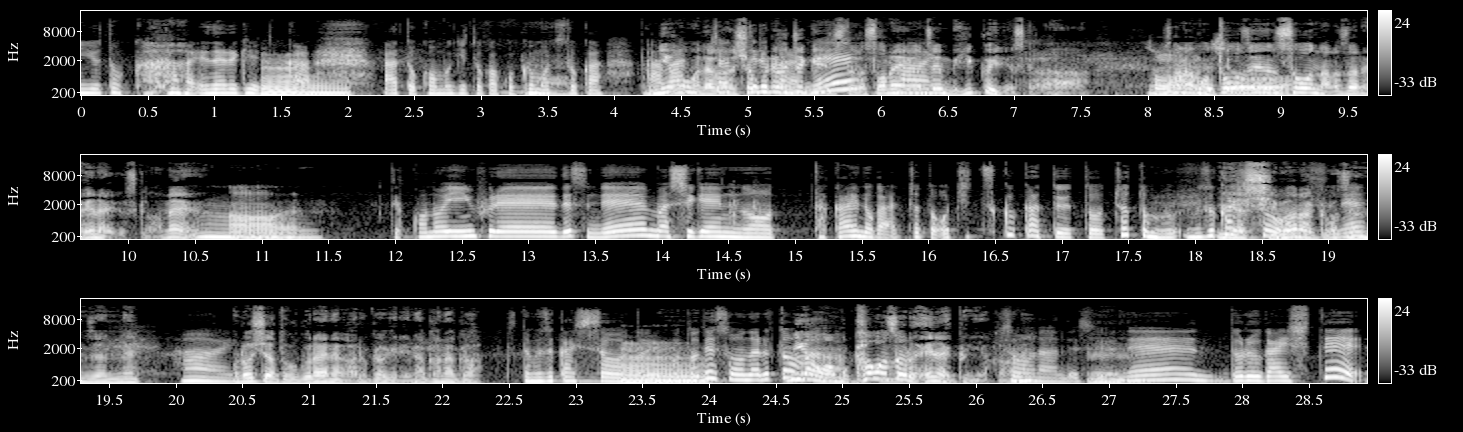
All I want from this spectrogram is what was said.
油とか エネルギーとか、うん、あと小麦とか穀物とか日本はだから食料自給率とか、その辺が全部低いですから、はい、それはもう当然そうならざるを得ないですからね。はい。でこのインフレですね、まあ、資源の高いのがちょっと落ち着くかというと、ちょっとむ難しそうですね。しばらくは全然ね。はい、ロシアとウクライナがある限りなかなか。ちょっと難しそうということで、そうなると、日本はもう買わざるを得ない国やからね、そうなんですよね、うん、ドル買いして、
